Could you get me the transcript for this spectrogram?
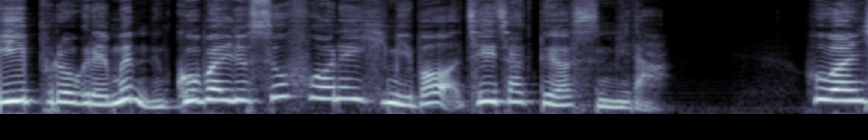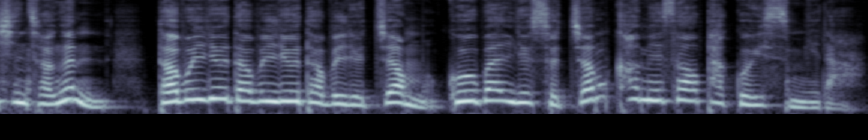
이 프로그램은 고발뉴스 후원에 힘입어 제작되었습니다. 후원 신청은 www.고발뉴스.com에서 받고 있습니다.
